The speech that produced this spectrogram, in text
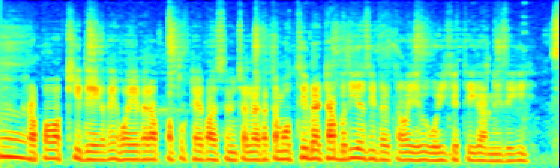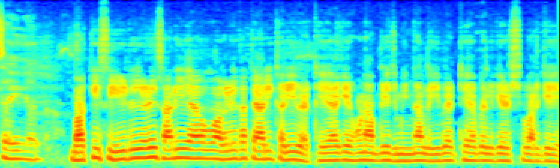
ਹੂੰ। ਫਿਰ ਆਪਾਂ ਅੱਖੀ ਦੇਖਦੇ ਹੋਏ ਫਿਰ ਆਪਾਂ ਪੁੱਠੇ ਪਾਸੇ ਨੂੰ ਚੱਲੇ ਫਿਰ ਤਾਂ ਉੱਥੇ ਹੀ ਬੈਠਾ ਵਧੀਆ ਸੀ ਫਿਰ ਤਾਂ ਇਹ ਉਹੀ ਖੇਤੀ ਕਰਨੀ ਸੀਗੀ। ਸਹੀ ਗੱਲ। ਬਾਕੀ ਸੀਡ ਜਿਹੜੀ ਸਾਰੀ ਹੈ ਉਹ ਅਗਲੇ ਤਾਂ ਤਿਆਰੀ ਕਰੀ ਬੈਠੇ ਆ ਕਿ ਹੁਣ ਆਪਣੀ ਜ਼ਮੀਨਾਂ ਲਈ ਬੈਠੇ ਆ ਬਿਲ ਗੇਟਸ ਵਰਗੇ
